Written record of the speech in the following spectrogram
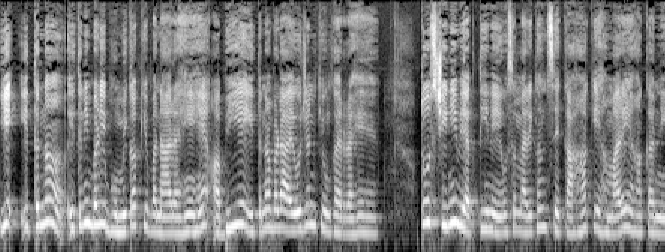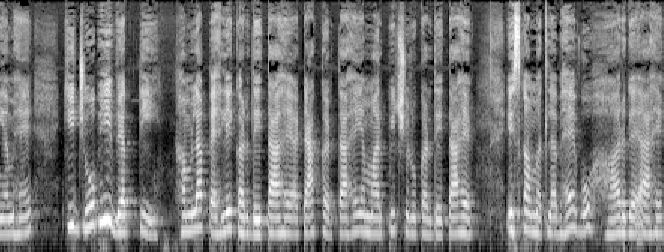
ये इतना, इतनी बड़ी भूमिका क्यों बना रहे हैं? अभी ये इतना बड़ा आयोजन क्यों कर रहे हैं? तो उस चीनी व्यक्ति ने, उस अमेरिकन से कहा कि हमारे यहाँ का नियम है कि जो भी व्यक्ति हमला पहले कर देता है अटैक करता है या मारपीट शुरू कर देता है, इसका मतलब है वो हार गया है।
